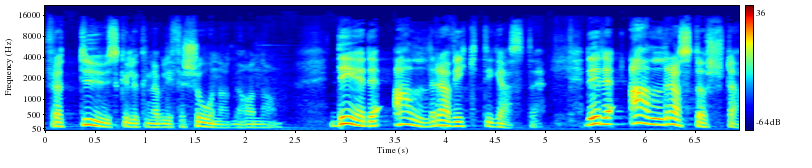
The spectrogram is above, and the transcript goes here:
för att du skulle kunna bli försonad med honom. Det är det allra viktigaste. Det är det allra största.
